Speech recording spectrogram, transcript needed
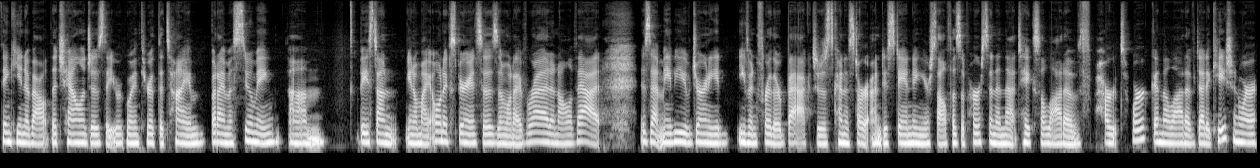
thinking about the challenges that you were going through at the time, but I'm assuming, um, based on you know my own experiences and what I've read and all of that, is that maybe you've journeyed even further back to just kind of start understanding yourself as a person, and that takes a lot of heart work and a lot of dedication. Where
